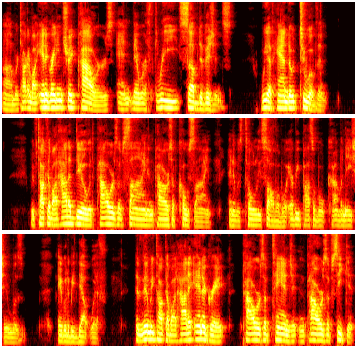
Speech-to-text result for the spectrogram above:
Um, we're talking about integrating trig powers, and there were three subdivisions. We have handled two of them. We've talked about how to deal with powers of sine and powers of cosine, and it was totally solvable. Every possible combination was able to be dealt with. And then we talked about how to integrate powers of tangent and powers of secant.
